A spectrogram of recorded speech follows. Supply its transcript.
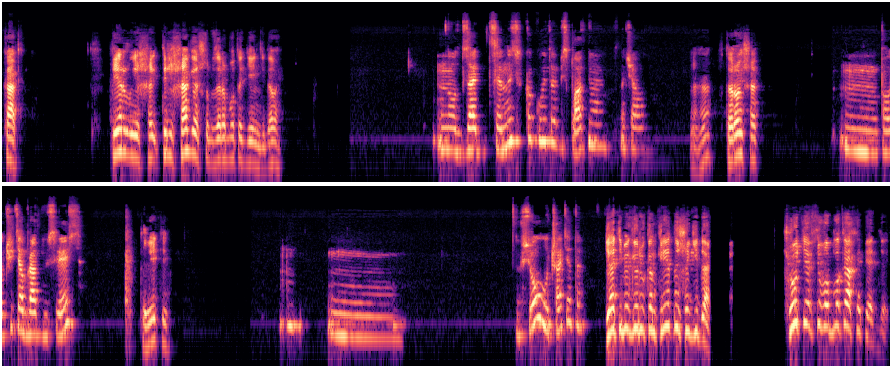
Как? Первые ша- три шага, чтобы заработать деньги. Давай. Ну, за ценность какую-то бесплатную сначала. Ага. Второй шаг. М, Получить обратную связь. Третий. М, Ну все, улучшать это. Я тебе говорю конкретные шаги дай. Чего у тебя все в облаках опять, блядь?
